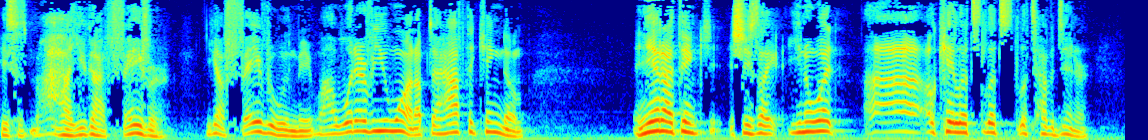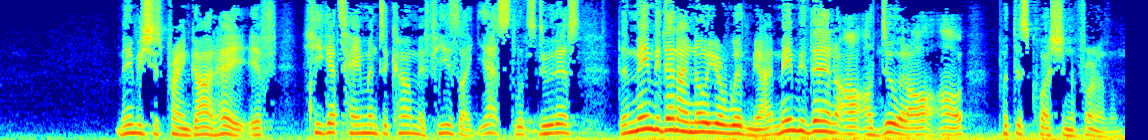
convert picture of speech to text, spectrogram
He says, Wow, you got favor. You got favor with me. Wow, whatever you want, up to half the kingdom. And yet I think she's like, you know what? Uh, okay, let's let's let's have a dinner. Maybe she's praying, God, hey, if he gets Haman to come, if he's like, yes, let's do this, then maybe then I know you're with me. I, maybe then I'll, I'll do it. I'll, I'll put this question in front of him.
